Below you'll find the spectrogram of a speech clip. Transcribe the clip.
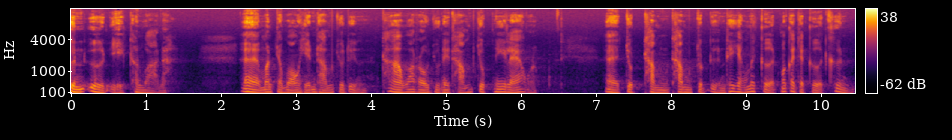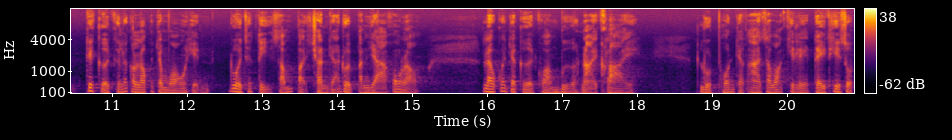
อื่น ๆ อีกท่านว่านะเออมันจะมองเห็นธรรมจุดอื่น ถ้าว่าเราอยู่ในธรรมจุดนี้แล้วจุดธรรมธรรมจุดอื่นที่ยังไม่เกิดมันก็จะเกิดขึ้น ที่เกิดขึ้นแล้วก็เราก็จะมองเห็นด้วยสติสัมปชัญญะด้วยปัญญาของเรา เราก็จะเกิดความเบื่อหน่ายคลาย หลุดพ้นจากอาสวะกิเลสในที่สุด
